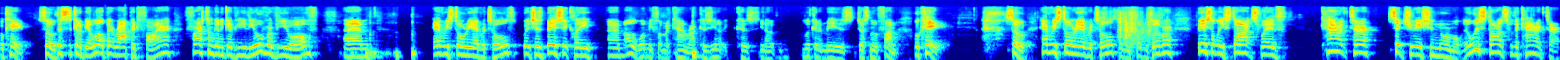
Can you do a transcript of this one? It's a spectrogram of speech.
Okay, so this is going to be a little bit rapid fire. First, I'm going to give you the overview of um, every story ever told, which is basically, um, oh, let me flip my camera because you know, because you know, looking at me is just no fun. Okay, so every story ever told, let me flip this over, basically starts with character, situation, normal. It always starts with a character.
